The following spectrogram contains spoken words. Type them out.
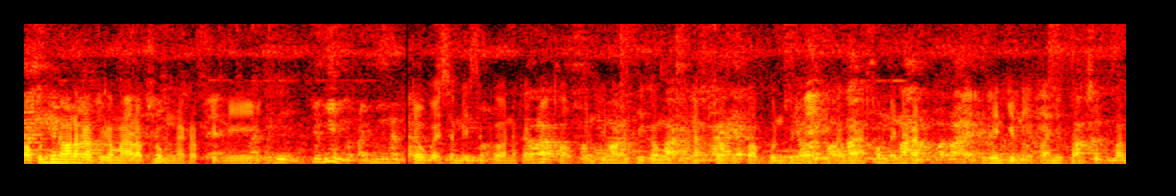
ขอบคุณพี่น้องนะครับที่เข้ามารับชมนะครับคลิปนี้ยังยิ้มกับไปมือนั่นโจ๊กไวสมิธสกอร์นะครับขอบคุณพี่น้องที่เข้ามารับชม ขอบคุณพี่น้องที่เข้ามาคอมเมนต์นะครับที่เห็นคลิปนี้ขอให้มีความสุขความ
